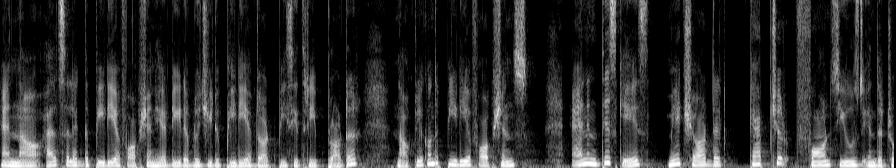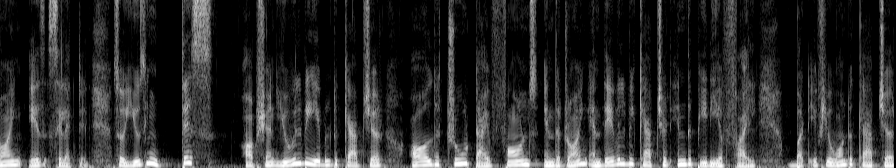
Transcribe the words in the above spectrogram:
And now I'll select the PDF option here DWG to PDF.PC3 plotter. Now click on the PDF options. And in this case make sure that capture fonts used in the drawing is selected so using this option you will be able to capture all the true type fonts in the drawing and they will be captured in the PDF file. But if you want to capture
